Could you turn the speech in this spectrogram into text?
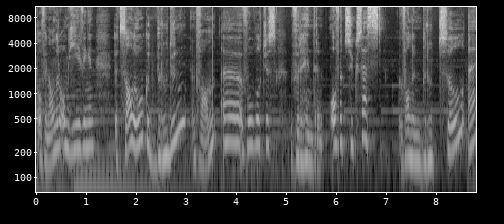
of in andere omgevingen. Het zal ook het broeden van uh, vogeltjes verhinderen of het succes van een broedsel hè,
